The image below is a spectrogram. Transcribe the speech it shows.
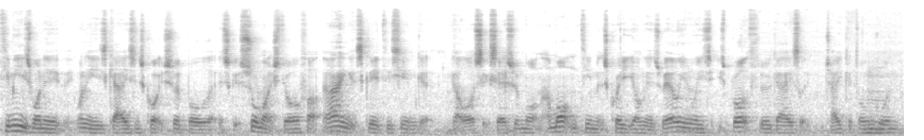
To me, he's one of one of these guys in Scottish football that has got so much to offer, and I think it's great to see him get, get a lot of success with Morton. A Morton team that's quite young as well. You know, he's, he's brought through guys like Jai Quitongo mm. and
